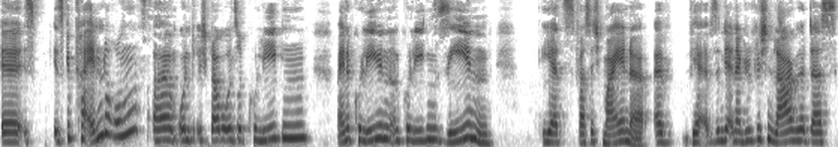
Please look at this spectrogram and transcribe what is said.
äh, es, es gibt Veränderungen äh, und ich glaube, unsere Kollegen, meine Kolleginnen und Kollegen sehen jetzt, was ich meine. Äh, wir sind ja in der glücklichen Lage, dass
